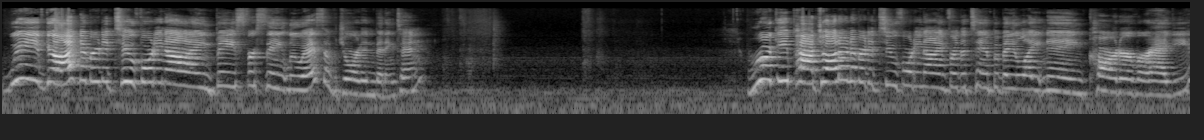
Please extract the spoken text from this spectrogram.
We've got number to 249 base for St. Louis of Jordan Binnington. Rookie patch auto number to 249 for the Tampa Bay Lightning, Carter Verhaeghe.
